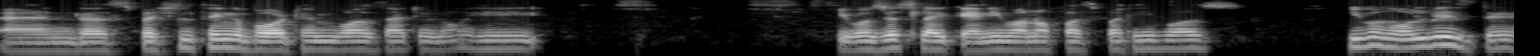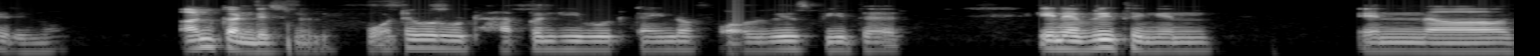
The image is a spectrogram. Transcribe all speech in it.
and the special thing about him was that you know he he was just like any one of us, but he was he was always there, you know, unconditionally. Whatever would happen, he would kind of always be there in everything in in uh,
